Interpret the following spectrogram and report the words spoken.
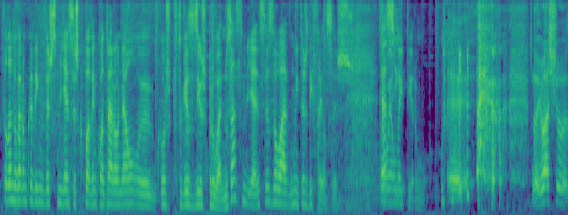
Falando agora um bocadinho das semelhanças que podem encontrar ou não uh, com os portugueses e os peruanos, há semelhanças ou há muitas diferenças? É ou assim, é um assim, meio termo? É... Não, eu acho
